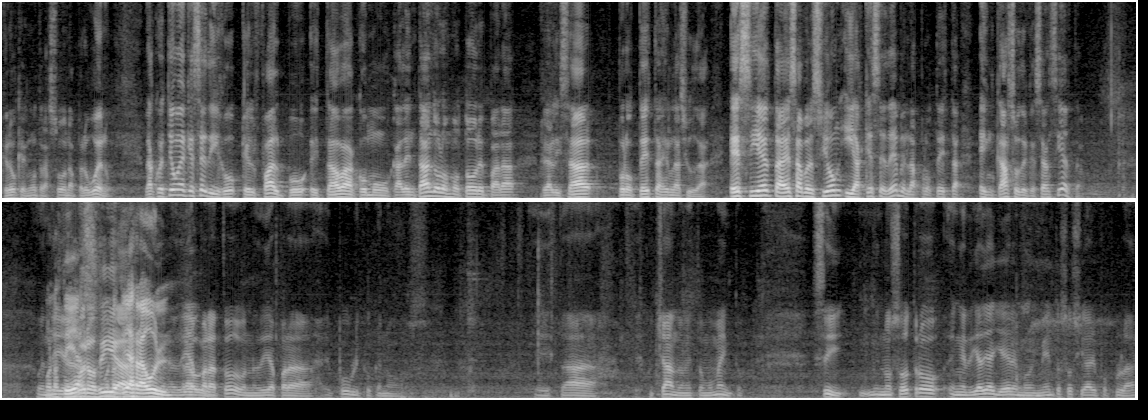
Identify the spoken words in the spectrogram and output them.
creo que en otra zona, pero bueno. La cuestión es que se dijo que el Falpo estaba como calentando los motores para realizar protestas en la ciudad. ¿Es cierta esa versión y a qué se deben las protestas en caso de que sean ciertas? Buen Buenos día. días. Buenos Buenos días. días, Raúl. Buenos días Raúl. para todos, buenos días para el público que nos está escuchando en estos momentos. Sí, nosotros en el día de ayer, el Movimiento Social y Popular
